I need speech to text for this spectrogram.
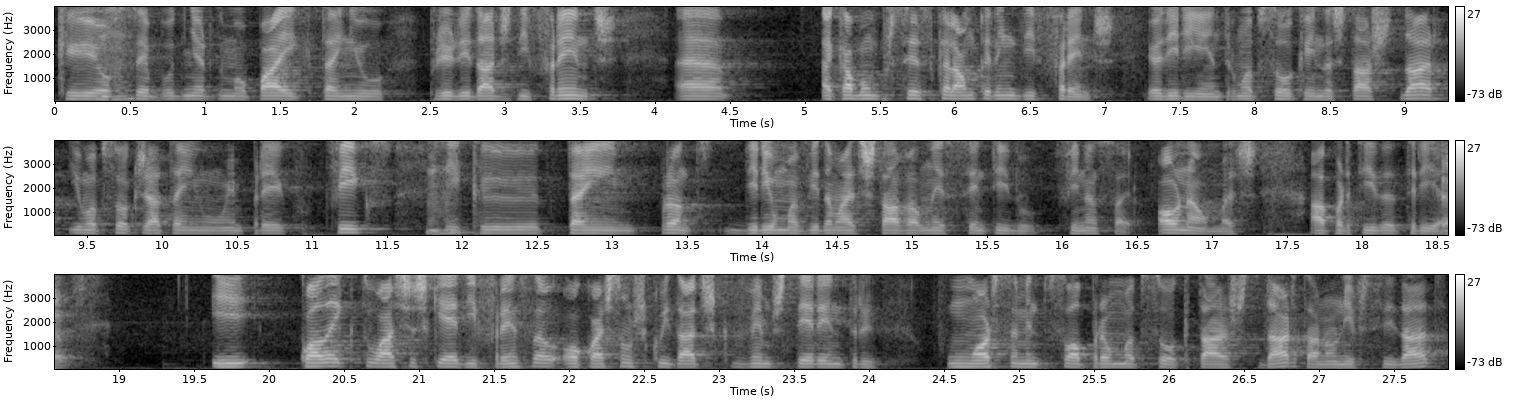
que eu uhum. recebo o dinheiro do meu pai e que tenho prioridades diferentes, uh, acabam por ser se calhar um bocadinho diferentes. Eu diria, entre uma pessoa que ainda está a estudar e uma pessoa que já tem um emprego fixo uhum. e que tem, pronto, diria uma vida mais estável nesse sentido financeiro. Ou não, mas à partida teria. Certo. E qual é que tu achas que é a diferença ou quais são os cuidados que devemos ter entre um orçamento pessoal para uma pessoa que está a estudar, está na universidade,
